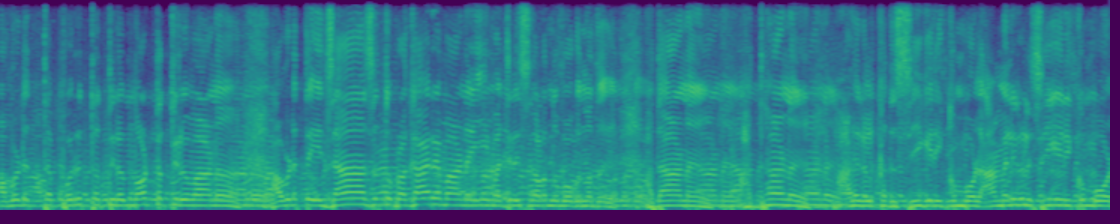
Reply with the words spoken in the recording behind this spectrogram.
അവിടുത്തെ പൊരുത്തത്തിലും നോട്ടത്തിലുമാണ് അവിടുത്തെ ഇജാസത്ത് പ്രകാരമാണ് ഈ മജ്ലിസ് നടന്നു പോകുന്നത്. അതാണ് അതാണ് ആളുകൾക്കത് സ്വീകരിക്കുമ്പോൾ അമലുകൾ സ്വീകരിക്കുമ്പോൾ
